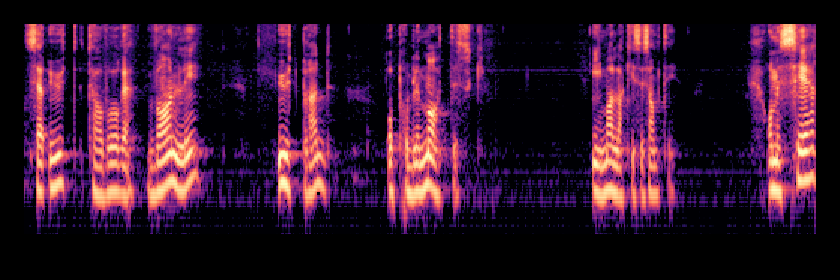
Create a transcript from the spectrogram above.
ser ut til å ha vært vanlig, utbredd og problematisk i Malakis samtid. Og vi ser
